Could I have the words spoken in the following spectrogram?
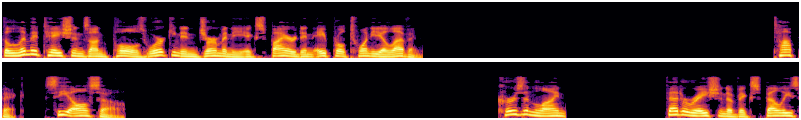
The limitations on Poles working in Germany expired in April 2011. See also Curzon Line Federation of Expellees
